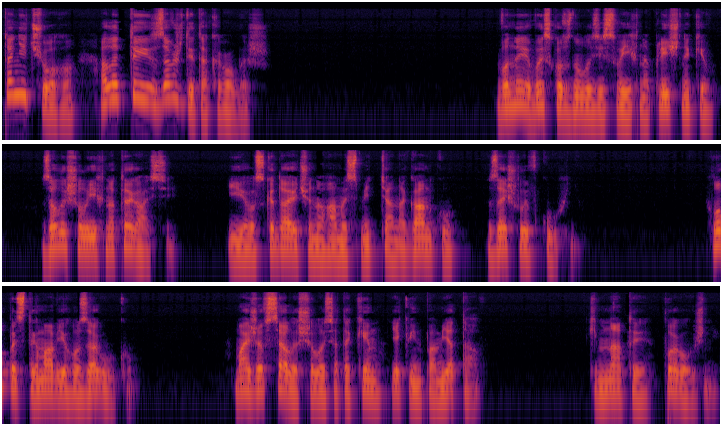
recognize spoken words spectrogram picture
Та нічого, але ти завжди так робиш. Вони висковзнули зі своїх наплічників, залишили їх на терасі і, розкидаючи ногами сміття на ганку, зайшли в кухню. Хлопець тримав його за руку. Майже все лишилося таким, як він пам'ятав. Кімнати порожні.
